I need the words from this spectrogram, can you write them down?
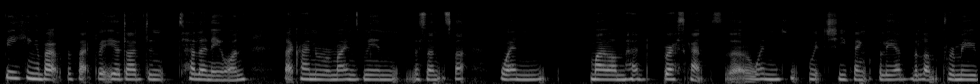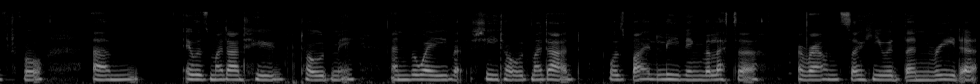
Speaking about the fact that your dad didn't tell anyone, that kind of reminds me in the sense that when my mum had breast cancer, when which she thankfully had the lump removed for, um, it was my dad who told me, and the way that she told my dad was by leaving the letter around so he would then read it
